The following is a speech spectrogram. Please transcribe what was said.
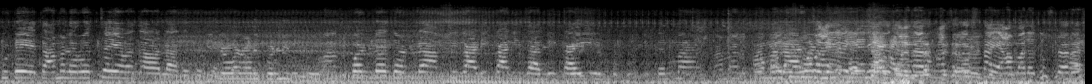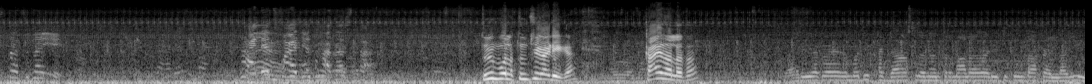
खुड्डे आहेत आम्हाला रोजचं यावं जावं लागत. पडलं झडलं आमची गाडी काली झाली काही. तर मग आम्हाला आवडलं रस्ता आहे आम्हाला दुसरा रस्ताच नाहीये. झालेच पाहिजेत हा रस्ता. तुम्ही बोला तुमची गाडी आहे का? काय झालं आता? गाडी मध्ये खड्डा असल्यानंतर मला गाडी तिथून टाकायला लागली.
